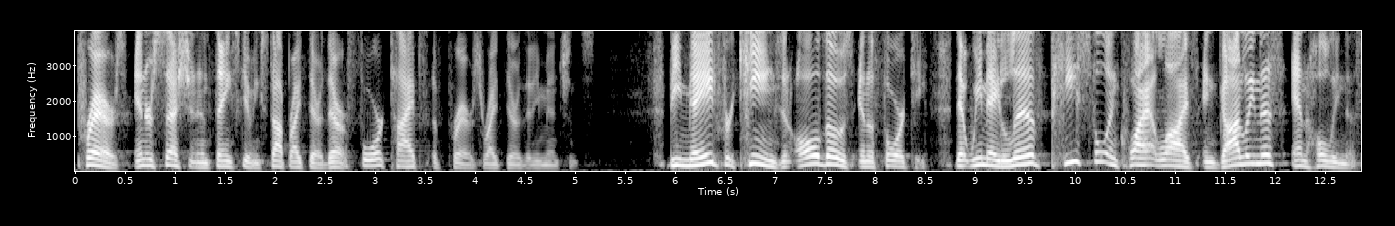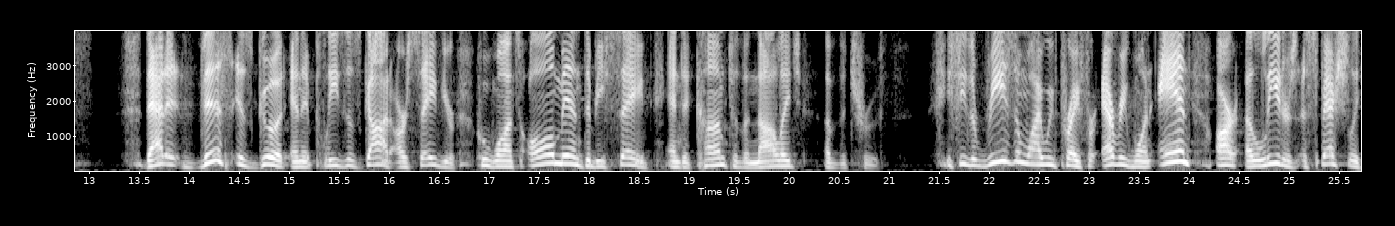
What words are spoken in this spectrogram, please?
prayers, intercession, and thanksgiving, stop right there. There are four types of prayers right there that he mentions. Be made for kings and all those in authority, that we may live peaceful and quiet lives in godliness and holiness. That it, this is good and it pleases God, our Savior, who wants all men to be saved and to come to the knowledge of the truth. You see, the reason why we pray for everyone and our uh, leaders especially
